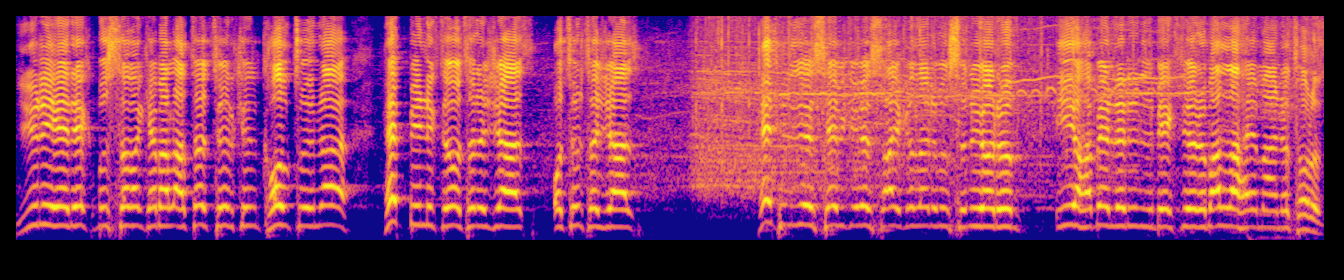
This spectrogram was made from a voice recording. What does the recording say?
Yürüyerek Mustafa Kemal Atatürk'ün koltuğuna hep birlikte oturacağız, oturtacağız. Hepinize sevgi ve saygılarımı sunuyorum. İyi haberlerinizi bekliyorum. Allah'a emanet olun.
